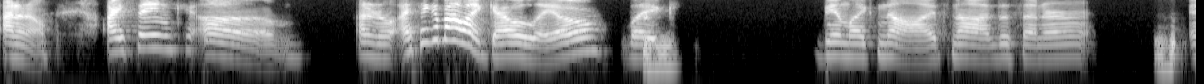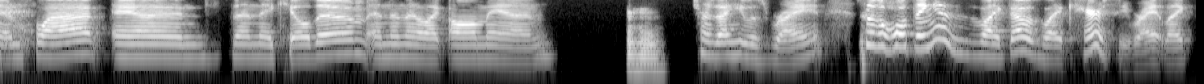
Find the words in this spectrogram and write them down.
I don't know. I think um I don't know. I think about like Galileo, like mm-hmm. being like, nah, it's not the center mm-hmm. and flat, and then they killed him, and then they're like, oh man, mm-hmm turns out he was right. So the whole thing is, is like that was like heresy, right? Like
